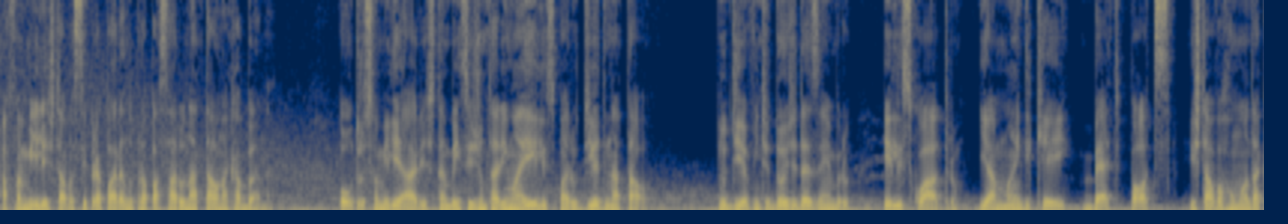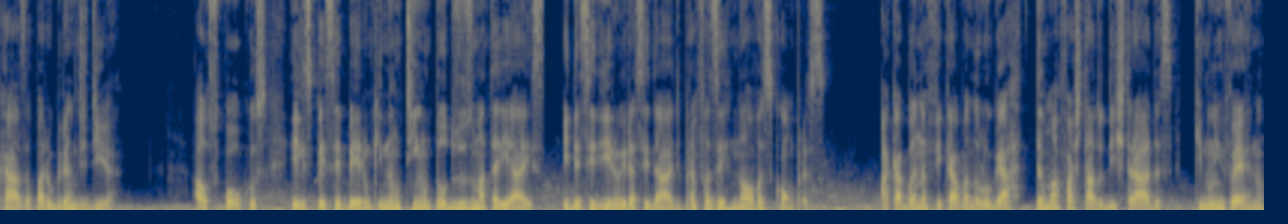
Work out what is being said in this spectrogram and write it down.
a família estava se preparando para passar o Natal na cabana. Outros familiares também se juntariam a eles para o dia de Natal. No dia 22 de dezembro, eles quatro e a mãe de Kay, Beth Potts, estavam arrumando a casa para o grande dia. Aos poucos, eles perceberam que não tinham todos os materiais e decidiram ir à cidade para fazer novas compras. A cabana ficava no lugar tão afastado de estradas que no inverno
